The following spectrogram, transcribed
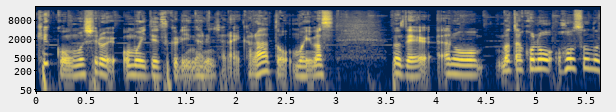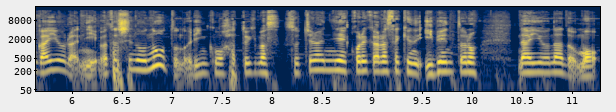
結構面白い思い出作りになるんじゃないかなと思います。のであのまたこの放送の概要欄に私のノートのリンクを貼っておきます。そちらにねこれから先のイベントの内容なども、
